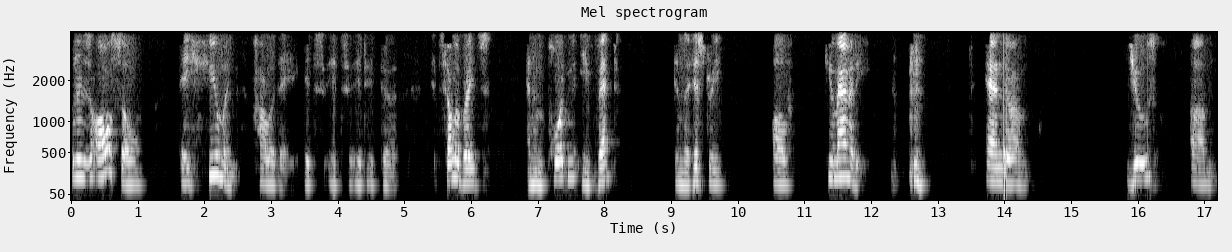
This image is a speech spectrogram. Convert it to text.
but it is also a human holiday. It's, it's, it, it, uh, it celebrates an important event in the history of humanity. and um, Jews um,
